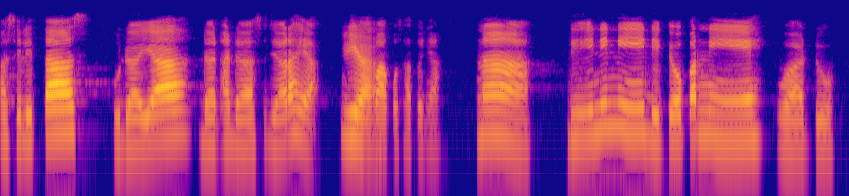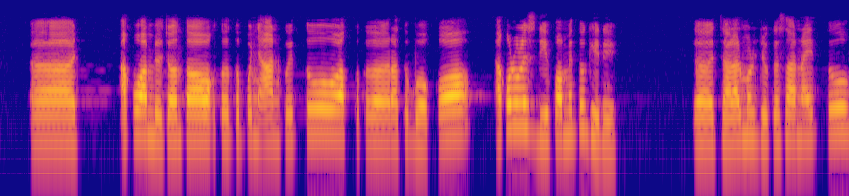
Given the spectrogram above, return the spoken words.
fasilitas, budaya, dan ada sejarah ya? Iya. Lupa aku satunya. Nah, di ini nih, di Geopar nih, waduh, eee, aku ambil contoh waktu itu punyaanku itu waktu ke Ratu Boko, aku nulis di form itu gini, eee, jalan menuju ke sana itu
